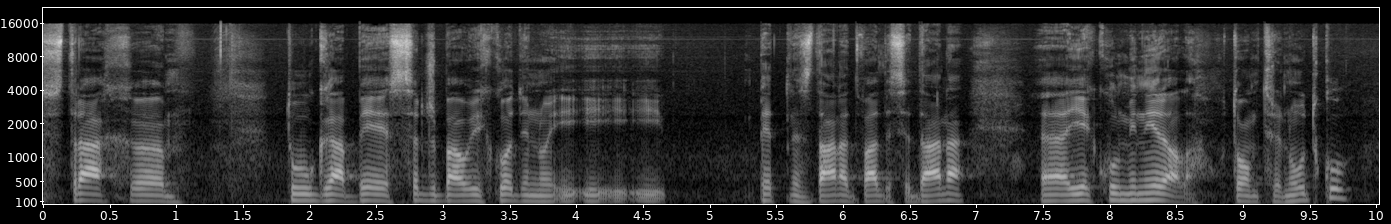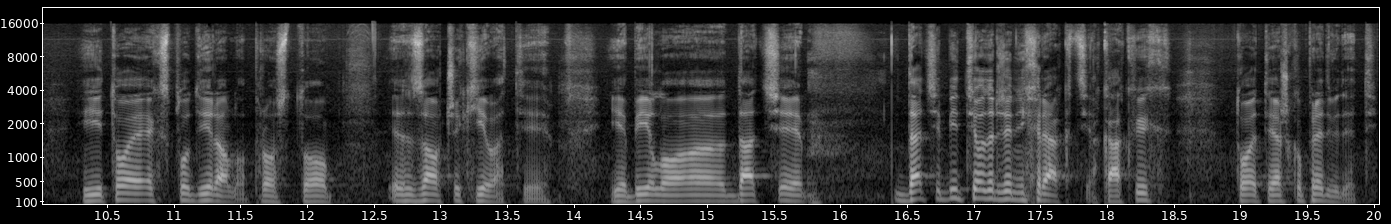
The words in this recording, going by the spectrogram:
strah, tuga, B, srđba ovih godinu i, i, i 15 dana, 20 dana E, je kulminirala u tom trenutku i to je eksplodiralo. Prosto e, za očekivati je bilo e, da će, da će biti određenih reakcija. Kakvih, to je teško predvideti.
